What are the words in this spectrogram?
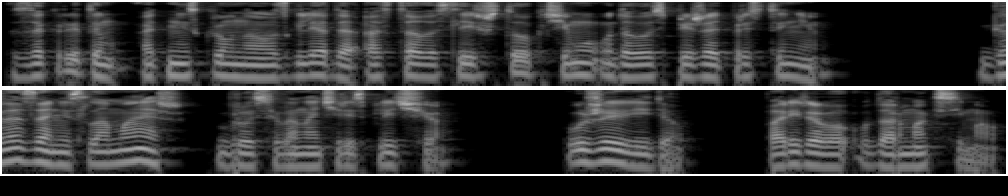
Закрытым от нескромного взгляда осталось лишь то, к чему удалось прижать пристыню. «Глаза не сломаешь?» – бросила она через плечо. «Уже видел», – парировал удар Максимов.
